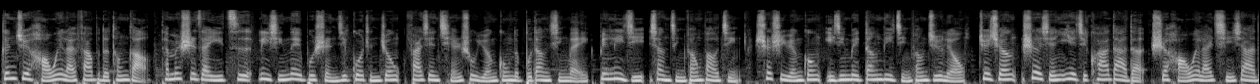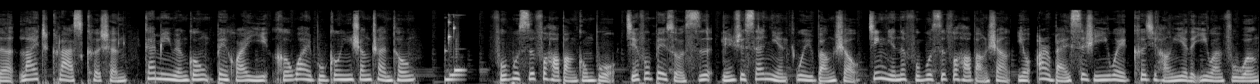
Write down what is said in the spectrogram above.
根据好未来发布的通稿，他们是在一次例行内部审计过程中发现前述员工的不当行为，并立即向警方报警。涉事员工已经被当地警方拘留。据称，涉嫌业绩夸大的是好未未来旗下。的 Light Class 课程，该名员工被怀疑和外部供应商串通。福布斯富豪榜公布，杰夫·贝索斯连续三年位于榜首。今年的福布斯富豪榜上有二百四十一位科技行业的亿万富翁。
